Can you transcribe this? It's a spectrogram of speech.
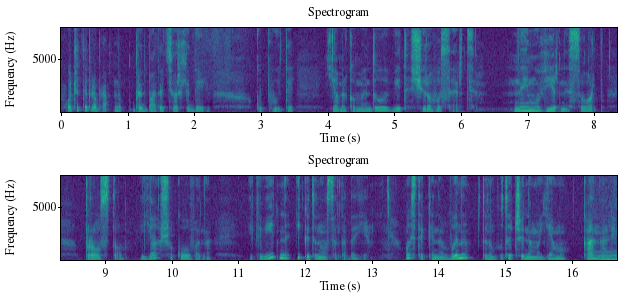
Хочете ну, придбати цю орхідею? Купуйте. Я вам рекомендую від щирого серця. Неймовірний сорт. Просто я шокована. І квітне, і квітоносика дає. Ось такі новини. До зустрічі на моєму каналі.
